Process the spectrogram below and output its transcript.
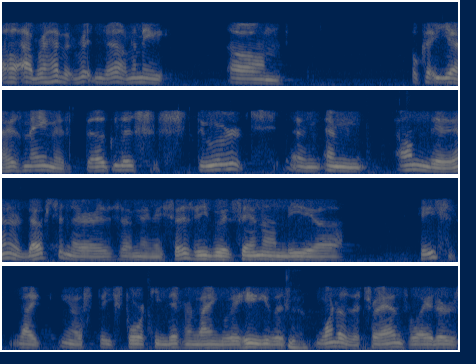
uh, I have it written down. Let me. Um, okay, yeah, his name is Douglas Stuart, and and on the introduction there is, I mean, he says he was in on the. Uh, he's like you know speaks 14 different languages. He was one of the translators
